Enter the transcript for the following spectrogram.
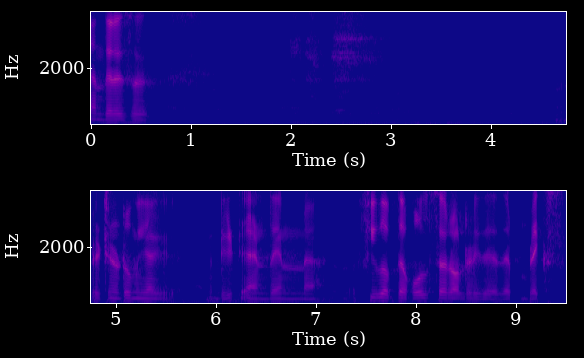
And there is a retinotomy I did and then uh, few of the holes are already there the bricks.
